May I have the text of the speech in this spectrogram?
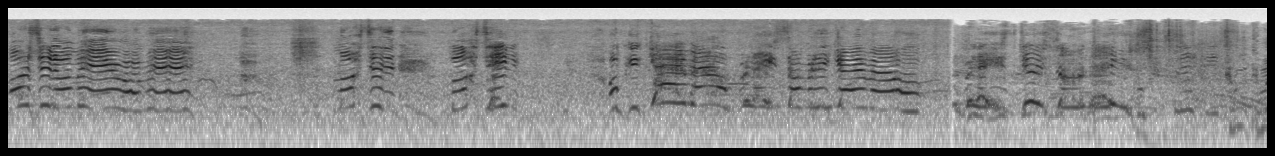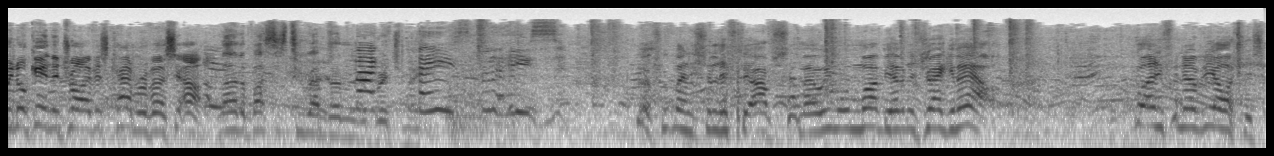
Martin, I'm here, I'm here! Martin! Martin! Oh, okay, get him out! Please, somebody get him out! Please do something! Please! Can, can we not get in the driver's cab, reverse it up? No, the bus is too rammed under the bridge, mate. please, please! Look, if we manage to lift it up somehow, we might be able to drag him out. Got anything over the arches?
